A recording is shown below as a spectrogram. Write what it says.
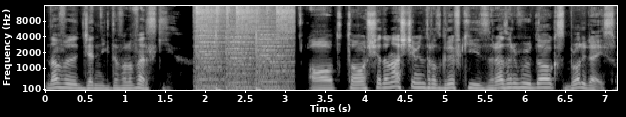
nowy dziennik deweloperski. Oto 17 minut rozgrywki z Reservoir Dogs Bloody Days.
